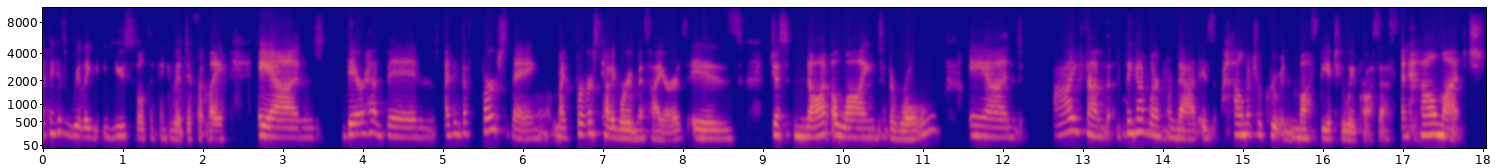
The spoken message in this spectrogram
I think it's really useful to think of it differently. And there have been, I think the first thing, my first category of mishires is just not aligned to the role. And I found the thing I've learned from that is how much recruitment must be a two way process and how much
